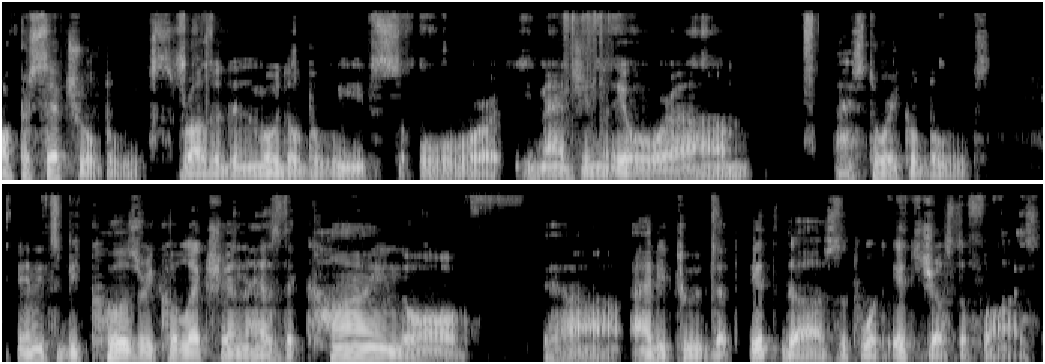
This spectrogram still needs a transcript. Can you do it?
are perceptual beliefs rather than modal beliefs or imagine or um, historical beliefs. And it's because recollection has the kind of uh, attitude that it does, that what it justifies,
